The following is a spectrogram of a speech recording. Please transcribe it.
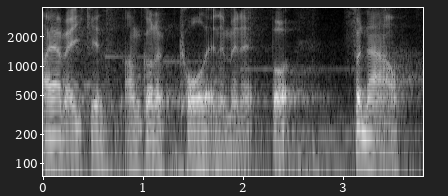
I am aching. I'm gonna call it in a minute, but for now,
